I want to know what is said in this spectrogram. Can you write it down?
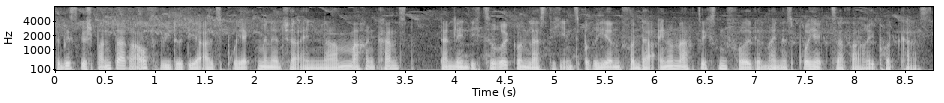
Du bist gespannt darauf, wie du dir als Projektmanager einen Namen machen kannst? Dann lehn dich zurück und lass dich inspirieren von der 81. Folge meines Projekt Safari Podcasts.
